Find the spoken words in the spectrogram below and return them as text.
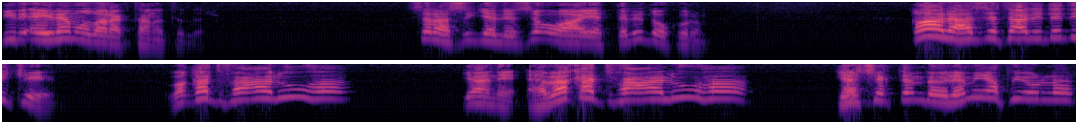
bir eylem olarak tanıtılır. Sırası gelirse o ayetleri dokurum. Kale Hazreti Ali dedi ki ve kad faaluha yani eve kad faaluha gerçekten böyle mi yapıyorlar?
